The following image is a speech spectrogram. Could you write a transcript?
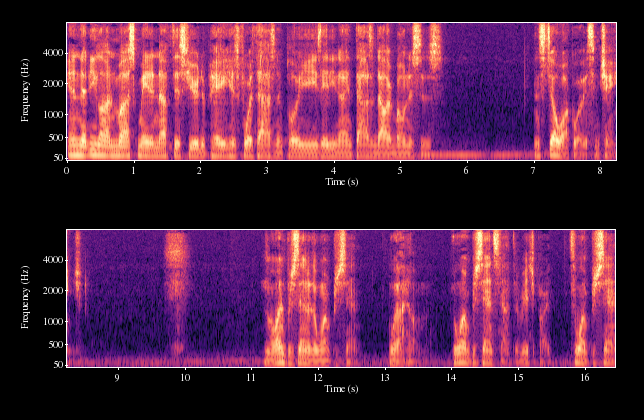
and that Elon Musk made enough this year to pay his 4,000 employees $89,000 bonuses and still walk away with some change. The 1% of the 1% will help. The 1% is not the rich part. The 1%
